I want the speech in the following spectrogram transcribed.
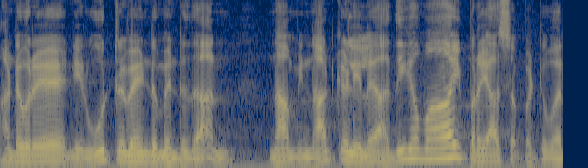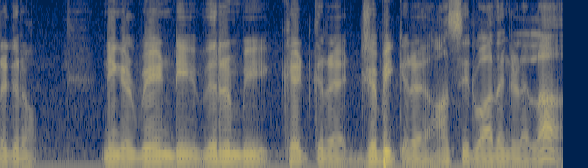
ஆண்டவரே நீர் ஊற்ற வேண்டும் என்று தான் நாம் இந்நாட்களில் அதிகமாய் பிரயாசப்பட்டு வருகிறோம். நீங்கள் வேண்டி விரும்பி கேட்கிற ஜெபிக்கிற ஆசீர்வாதங்கள் எல்லாம்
